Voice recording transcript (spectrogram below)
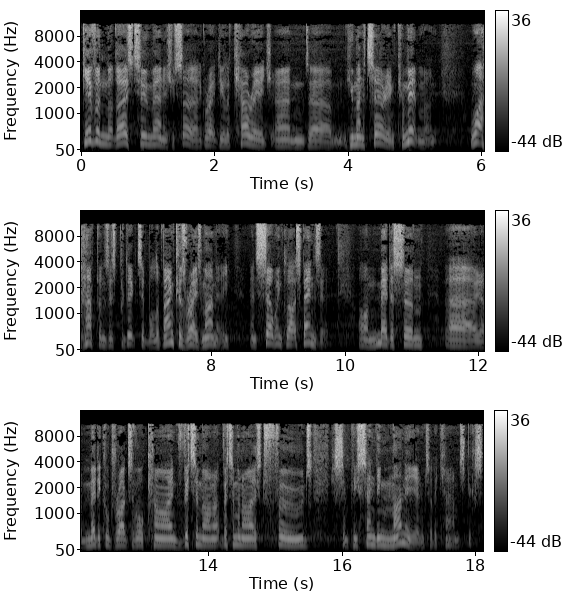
given that those two men, as you say, had a great deal of courage and um, humanitarian commitment, what happens is predictable. The bankers raise money, and Selwyn Clarke spends it on medicine, uh, medical drugs of all kinds, vitamin, vitaminized foods, simply sending money into the camps. Because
